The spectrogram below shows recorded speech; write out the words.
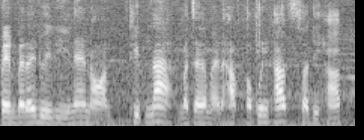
เป็นไปได้ด้วยดีแน่นอน คลิปหน้ามาเจอกันใหม่นะครับ ขอบคุณครับ สวัสดีครับ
